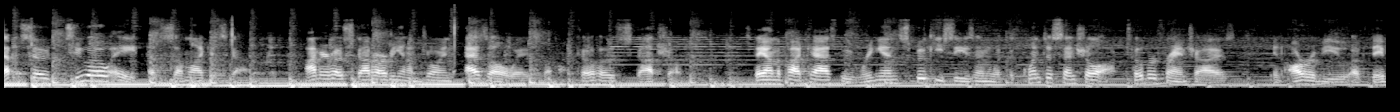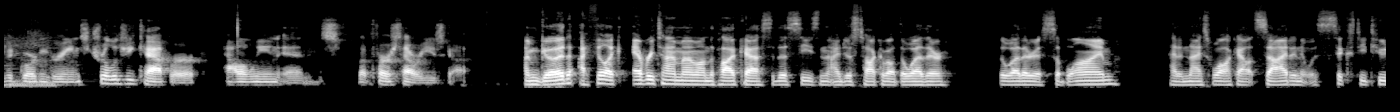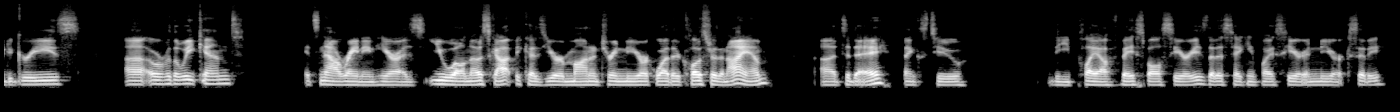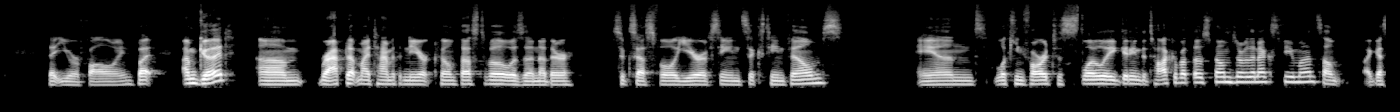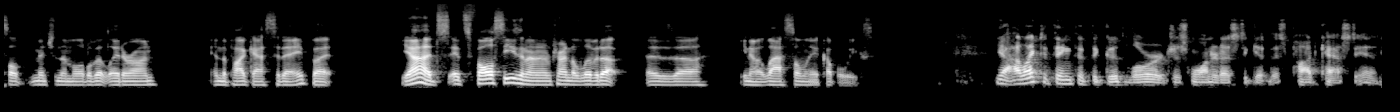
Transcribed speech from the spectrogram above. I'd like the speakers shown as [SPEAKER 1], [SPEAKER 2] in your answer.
[SPEAKER 1] episode 208 of Some Like It Scott. I'm your host, Scott Harvey, and I'm joined, as always, by my co host, Scott Shelton. Today on the podcast, we ring in spooky season with the quintessential October franchise in our review of David Gordon Green's trilogy capper, Halloween Ends. But first, how are you, Scott?
[SPEAKER 2] I'm good. I feel like every time I'm on the podcast this season, I just talk about the weather. The weather is sublime. Had a nice walk outside, and it was 62 degrees uh, over the weekend. It's now raining here, as you well know, Scott, because you're monitoring New York weather closer than I am uh, today, thanks to the playoff baseball series that is taking place here in New York City that you are following. But I'm good. Um, wrapped up my time at the New York Film Festival. It was another successful year of seeing 16 films and looking forward to slowly getting to talk about those films over the next few months. I'll, I guess I'll mention them a little bit later on in the podcast today, but yeah, it's it's fall season and I'm trying to live it up as uh, you know, it lasts only a couple weeks.
[SPEAKER 1] Yeah, I like to think that the good Lord just wanted us to get this podcast in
